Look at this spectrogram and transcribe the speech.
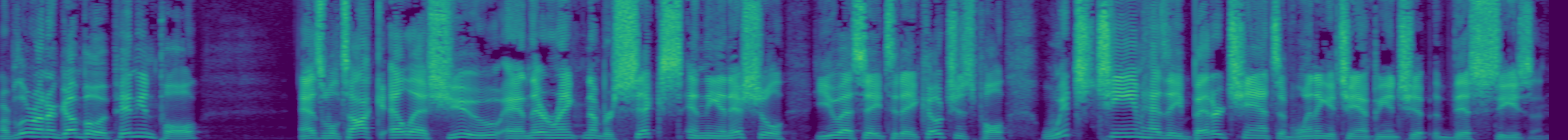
Our Blue Runner Gumbo opinion poll as we'll talk LSU, and they're ranked number six in the initial USA Today coaches poll. Which team has a better chance of winning a championship this season?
